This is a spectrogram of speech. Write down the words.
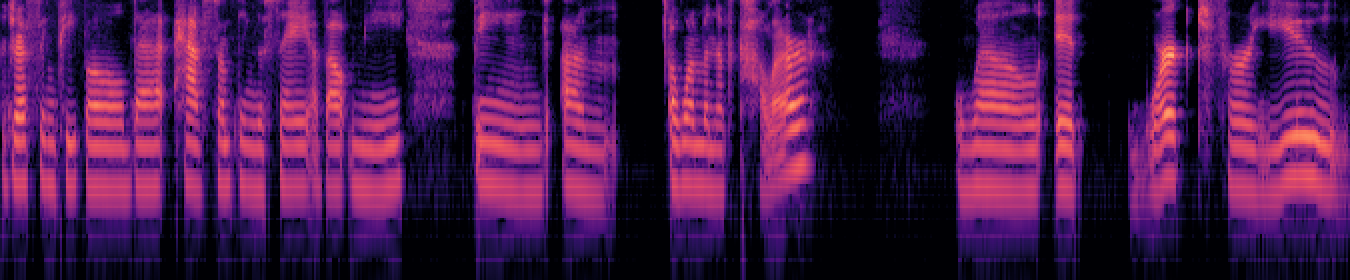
Addressing people that have something to say about me being um, a woman of color, well, it worked for you,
